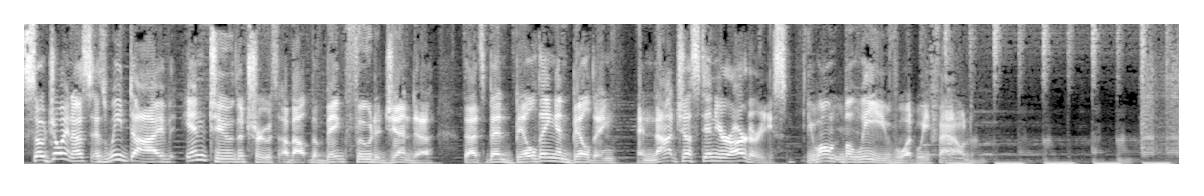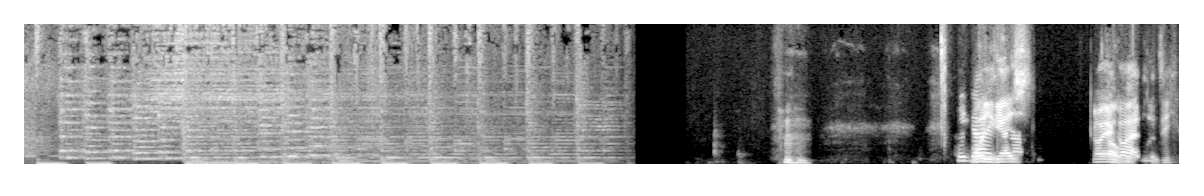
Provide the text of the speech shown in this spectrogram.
So join us as we dive into the truth about the big food agenda that's been building and building, and not just in your arteries. You won't believe what we found. Hey guys, Well, you uh, Oh yeah, Oh, go wait. ahead, Lindsay.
